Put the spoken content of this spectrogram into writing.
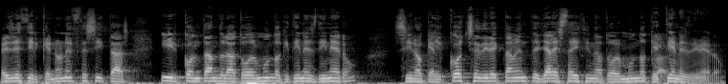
Es decir, que no necesitas ir contándole a todo el mundo que tienes dinero, sino que el coche directamente ya le está diciendo a todo el mundo que Claro. tienes dinero.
